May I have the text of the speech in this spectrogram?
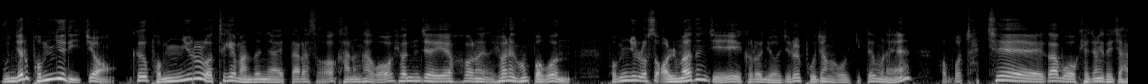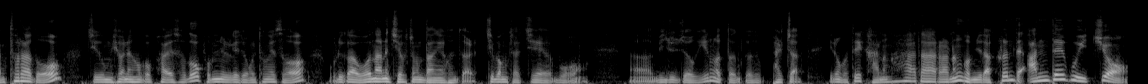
문제는 법률이죠. 그 법률을 어떻게 만드냐에 따라서 가능하고 현재의 현행, 헌법은 법률로서 얼마든지 그런 여지를 보장하고 있기 때문에 헌법 자체가 뭐 개정이 되지 않더라도 지금 현행 헌법 하에서도 법률 개정을 통해서 우리가 원하는 지역 정당의 건설, 지방자치의 뭐 어, 민주적인 어떤 그 발전 이런 것들이 가능하다라는 겁니다. 그런데 안 되고 있죠.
